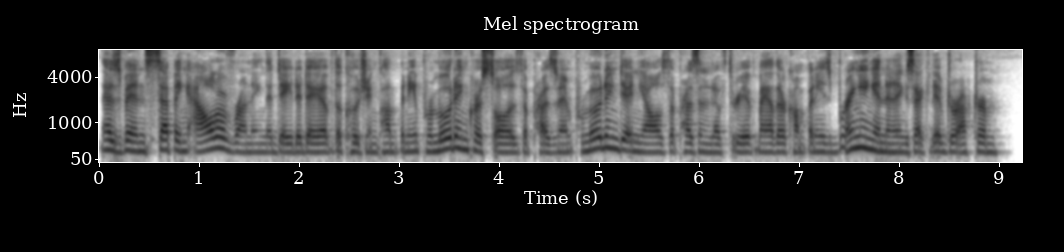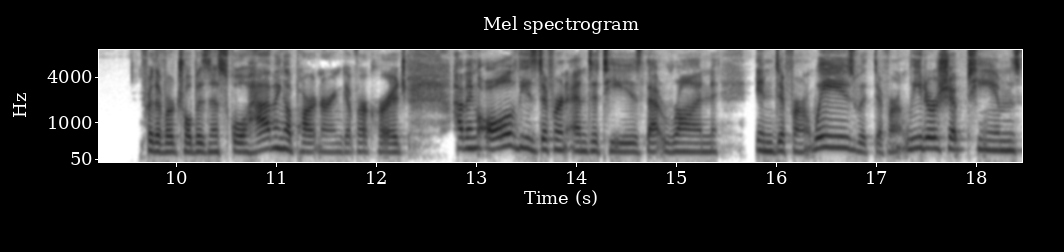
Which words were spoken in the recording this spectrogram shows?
has been stepping out of running the day to day of the coaching company, promoting Crystal as the president, promoting Danielle as the president of three of my other companies, bringing in an executive director for the virtual business school, having a partner in Give Her Courage, having all of these different entities that run in different ways with different leadership teams,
